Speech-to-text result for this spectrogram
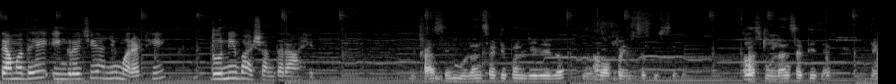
त्यामध्ये इंग्रजी आणि मराठी दोन्ही भाषांतरं आहेत. खास हे मुलांसाठी पण लिहिलेलं पुस्तक आहे. खास ओके. मुलांसाठीच आहे.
